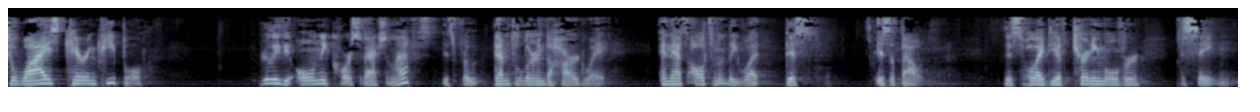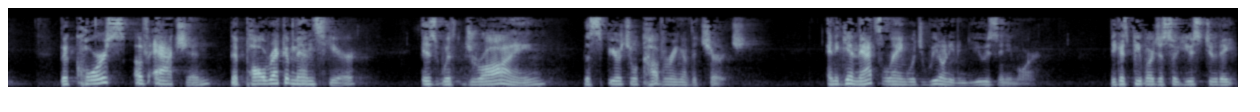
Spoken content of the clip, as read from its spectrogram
to wise, caring people, really the only course of action left is for them to learn the hard way. And that's ultimately what this is about. This whole idea of turning them over to Satan. The course of action that Paul recommends here is withdrawing the spiritual covering of the church. And again, that's language we don't even use anymore because people are just so used to, they,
